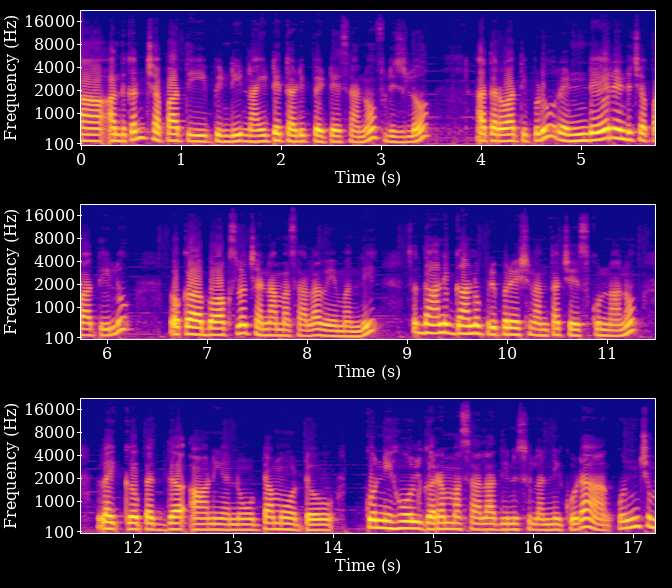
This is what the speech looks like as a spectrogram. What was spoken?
అందుకని చపాతీ పిండి నైటే తడి పెట్టేశాను ఫ్రిడ్జ్లో. ఆ తర్వాత ఇప్పుడు రెండే రెండు చపాతీలు ఒక బాక్స్లో చన్నా మసాలా వేయమంది. సో దానికి గాను ప్రిపరేషన్ అంతా చేసుకున్నాను. లైక్ పెద్ద ఆనియన్ టమోటో కొన్ని హోల్ గరం మసాలా దినుసులన్నీ కూడా కొంచెం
